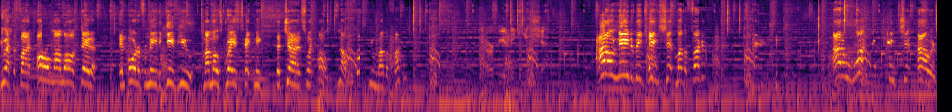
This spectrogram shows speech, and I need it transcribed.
You have to find all my lost data in order for me to give you my most greatest technique, the giant swing. Oh, no, fuck you, motherfucker. In order for you to be king shit. I don't need to be king shit, motherfucker. I don't want king shit powers.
